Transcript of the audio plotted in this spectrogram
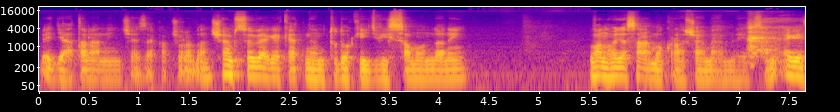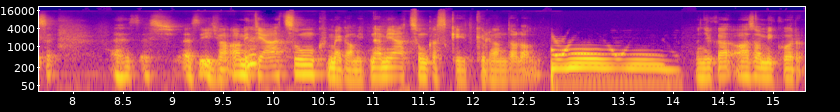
egyáltalán nincs ezzel kapcsolatban. Sem szövegeket nem tudok így visszamondani. Van, hogy a számokra sem emlékszem. Egész, ez, ez, ez így van. Amit játszunk, meg amit nem játszunk, az két külön dolog. Mondjuk az, amikor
